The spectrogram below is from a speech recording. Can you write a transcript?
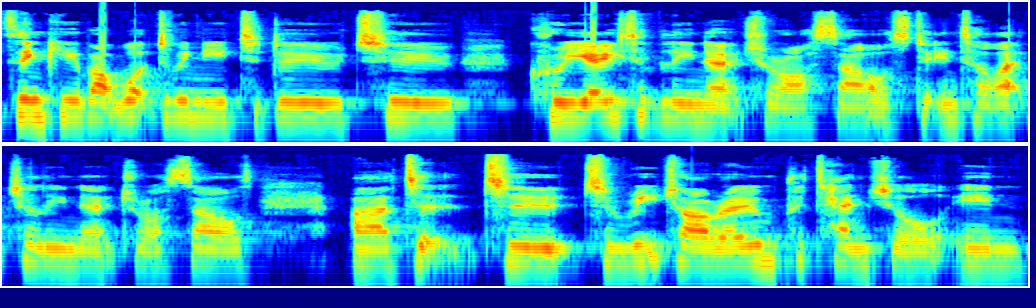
thinking about what do we need to do to creatively nurture ourselves, to intellectually nurture ourselves, uh, to to to reach our own potential in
